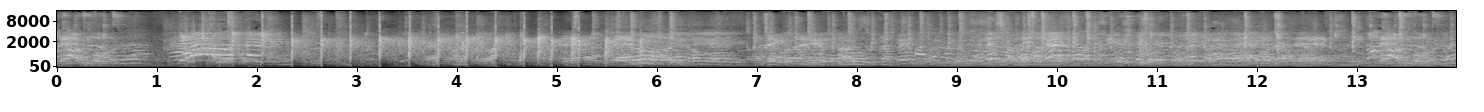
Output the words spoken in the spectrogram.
Hey! Faz? Bravo,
